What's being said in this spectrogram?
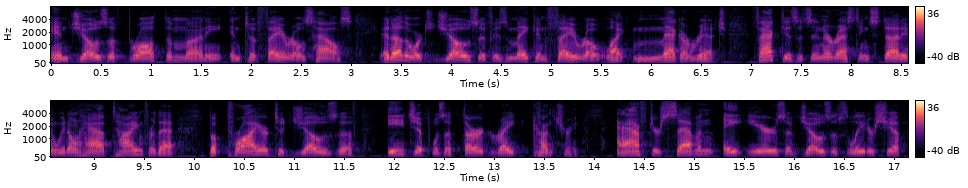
And Joseph brought the money into Pharaoh's house. In other words, Joseph is making Pharaoh like mega rich. Fact is, it's an interesting study, and we don't have time for that. But prior to Joseph, Egypt was a third rate country. After seven, eight years of Joseph's leadership,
